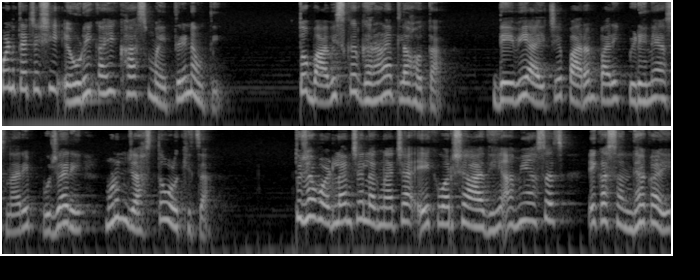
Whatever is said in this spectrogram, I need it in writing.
पण त्याच्याशी एवढी काही खास मैत्री नव्हती. तो बाविस्कर घराण्यातला होता. देवी आईचे पारंपरिक पिढीने असणारे पुजारी म्हणून जास्त ओळखीचा. तुझ्या वडिलांच्या लग्नाच्या एक वर्षाआधी आम्ही असंच एका संध्याकाळी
